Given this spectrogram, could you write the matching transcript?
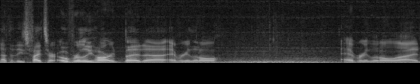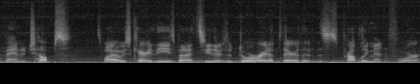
Not that these fights are overly hard, but uh, every little every little uh, advantage helps. Why I always carry these, but I see there's a door right up there that this is probably meant for.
